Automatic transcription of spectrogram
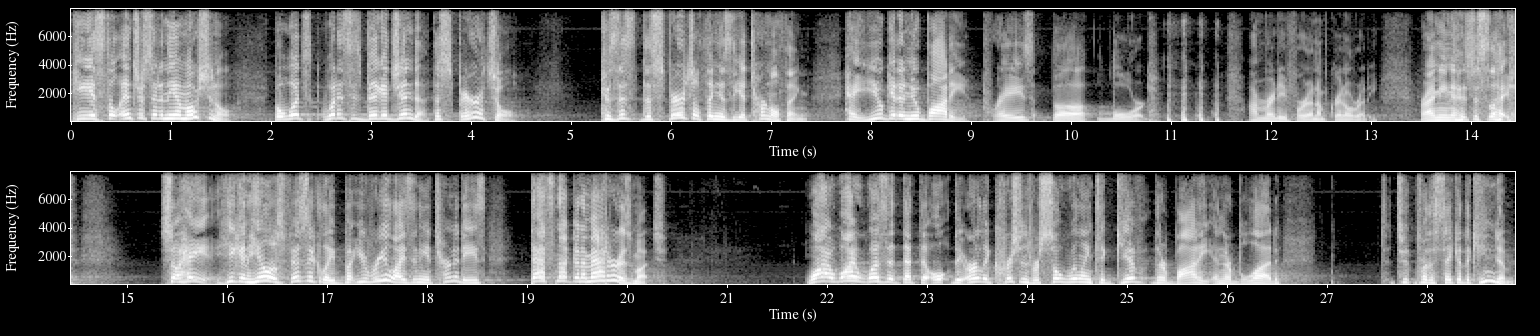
he is still interested in the emotional. But what's, what is his big agenda? The spiritual. Because this the spiritual thing is the eternal thing. Hey, you get a new body. Praise the Lord. I'm ready for an upgrade already. Right? I mean, it's just like, so hey, he can heal us physically, but you realize in the eternities, that's not going to matter as much. Why, why was it that the, the early Christians were so willing to give their body and their blood to, for the sake of the kingdom?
